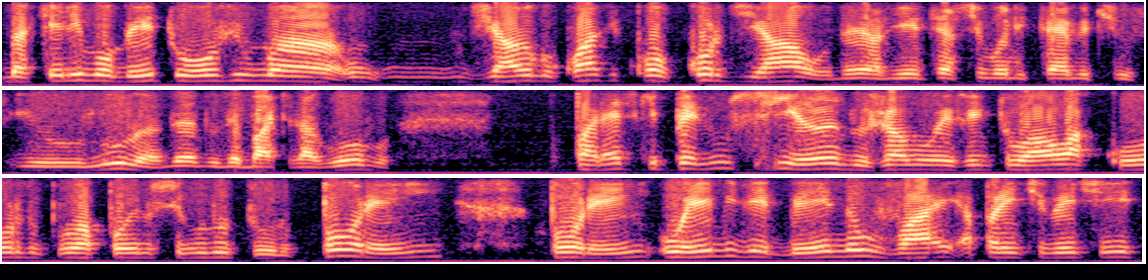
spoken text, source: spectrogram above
Naquele momento houve uma, um, diálogo quase cordial né, ali entre a Simone Tebet e o Lula, né, no debate da Globo, parece que pronunciando já um eventual acordo para o apoio no segundo turno. Porém, porém, o MDB não vai aparentemente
